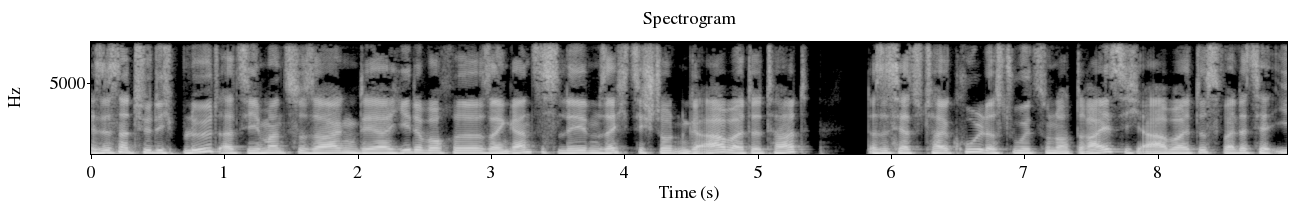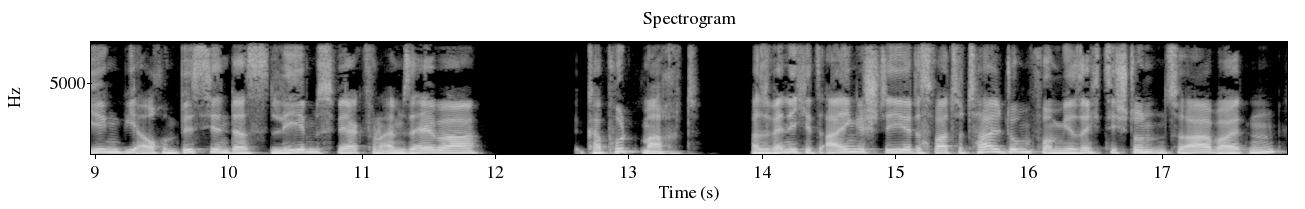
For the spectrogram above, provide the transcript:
es ist natürlich blöd, als jemand zu sagen, der jede Woche sein ganzes Leben 60 Stunden gearbeitet hat, das ist ja total cool, dass du jetzt nur noch 30 arbeitest, weil das ja irgendwie auch ein bisschen das Lebenswerk von einem selber kaputt macht. Also wenn ich jetzt eingestehe, das war total dumm von mir, 60 Stunden zu arbeiten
